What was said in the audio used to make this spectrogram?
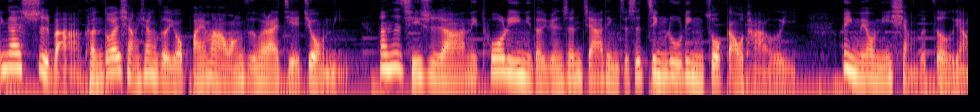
应该是吧，可能都会想象着有白马王子会来解救你，但是其实啊，你脱离你的原生家庭，只是进入另一座高塔而已，并没有你想的这样。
